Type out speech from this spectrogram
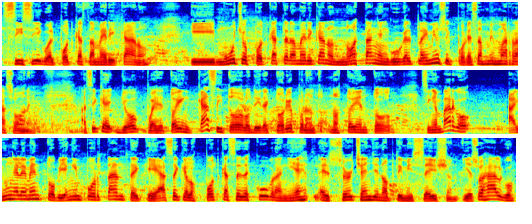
sí sigo el podcast americano y muchos podcasters americanos no están en Google Play Music por esas mismas razones. Así que yo pues estoy en casi todos los directorios, pero no estoy en todos. Sin embargo, hay un elemento bien importante que hace que los podcasts se descubran y es el Search Engine Optimization. Y eso es algo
